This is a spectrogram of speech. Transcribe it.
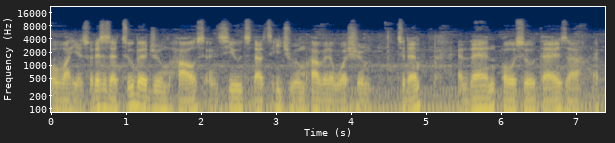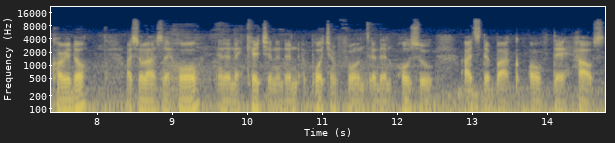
over here. So this is a two-bedroom house and suites that's each room having a washroom to them. And then also there is a, a corridor as well as a hall and then a kitchen and then a porch in front and then also at the back of the house.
